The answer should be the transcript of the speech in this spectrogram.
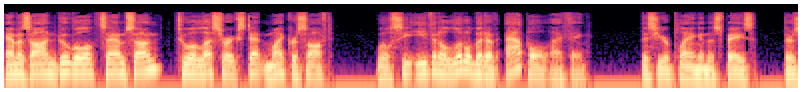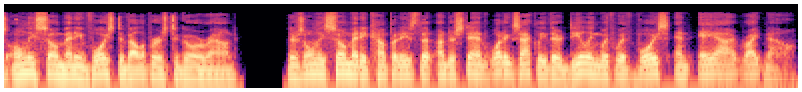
Amazon, Google, Samsung, to a lesser extent Microsoft, we'll see even a little bit of Apple, I think. This year playing in the space, there's only so many voice developers to go around. There's only so many companies that understand what exactly they're dealing with with voice and AI right now.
